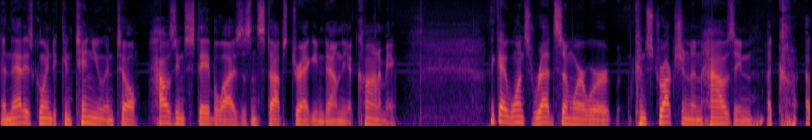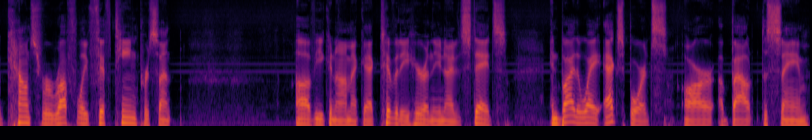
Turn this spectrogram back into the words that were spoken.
and that is going to continue until housing stabilizes and stops dragging down the economy. I think I once read somewhere where construction and housing ac- accounts for roughly 15% of economic activity here in the United States. And by the way, exports are about the same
